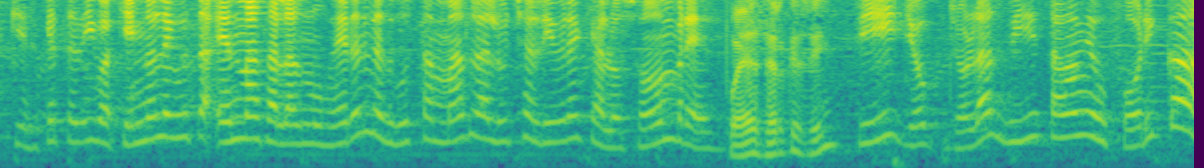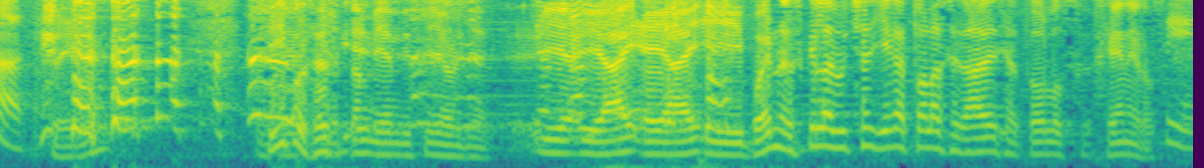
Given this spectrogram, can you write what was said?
aquí es que te digo, a quién no le gusta, es más, a las mujeres les gusta más la lucha libre que a los hombres. Puede ser que sí. Sí, yo, yo las vi, estaban eufóricas. Sí, sí pues es que, también, dice Y, y, bueno, es que la lucha llega a todas las edades y a todos los géneros. Sí.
